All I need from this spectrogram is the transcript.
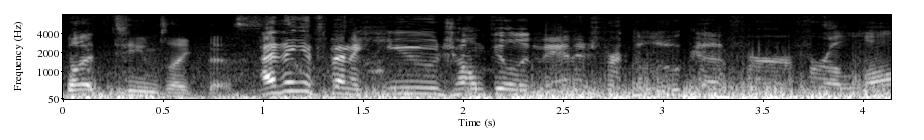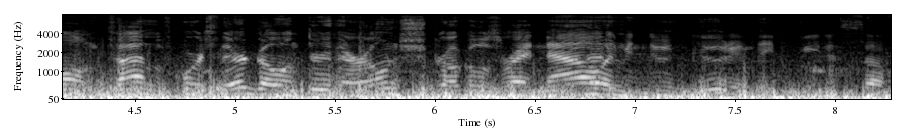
but teams like this. I think it's been a huge home field advantage for Toluca for, for a long time. Of course, they're going through their own struggles right now, Not and even doing good, and they beat us up.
